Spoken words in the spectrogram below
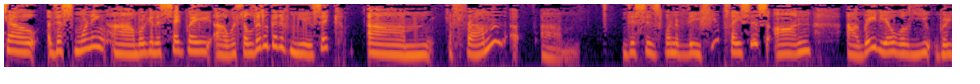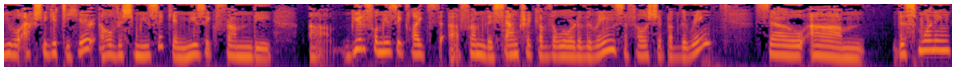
So this morning uh, we're going to segue uh, with a little bit of music um, from uh, um, this is one of the few places on uh, radio where you, where you will actually get to hear Elvish music and music from the uh, beautiful music like uh, from the soundtrack of The Lord of the Rings, The Fellowship of the Ring. So um, this morning,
